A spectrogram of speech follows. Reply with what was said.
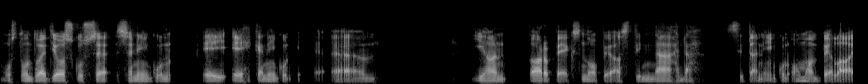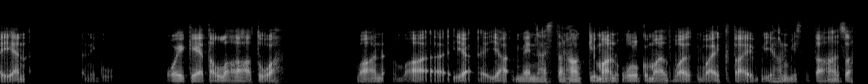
musta tuntuu, että joskus se, se niin kuin ei ehkä niin kuin, ähm, ihan tarpeeksi nopeasti nähdä sitä niin kuin oman pelaajien niin kuin oikeaa laatua vaan, vaan ja, ja mennään sitten hankkimaan ulkomailta vaikka tai ihan mistä tahansa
